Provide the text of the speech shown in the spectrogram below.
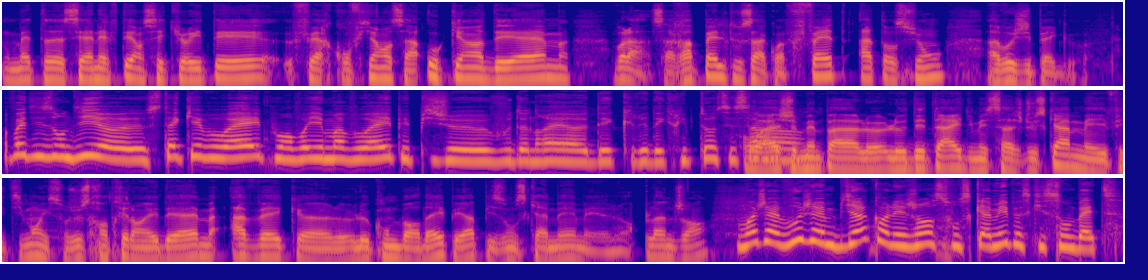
mettre ses NFT en sécurité, faire confiance à aucun DM. Voilà, ça rappelle tout ça. Quoi. Faites attention à vos JPEG. En fait, ils ont dit euh, stackez vos hypes ou envoyez-moi vos hypes et puis je vous donnerai euh, des, des cryptos, c'est ça? Ouais, je n'ai même pas le, détail du message du scam, mais effectivement, ils sont juste rentrés dans les DM avec euh, le, compte Board Ape et hop, ils ont scamé, mais genre plein de gens. Moi, j'avoue, j'aime bien quand les gens sont scammés parce qu'ils sont bêtes.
